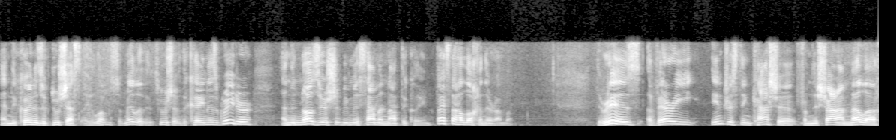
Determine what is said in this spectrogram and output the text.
and the kohen is a kedushas elam, so mele the kedusha of the kohen is greater, and the nazir should be mitam and not the kohen. That's the halach in the Rambam. There is a very interesting kasha from the Shara Melech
